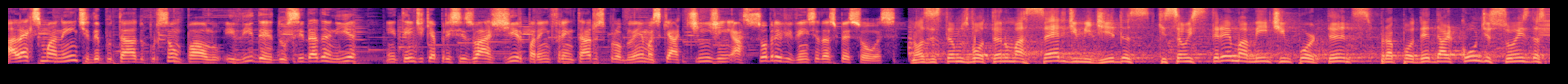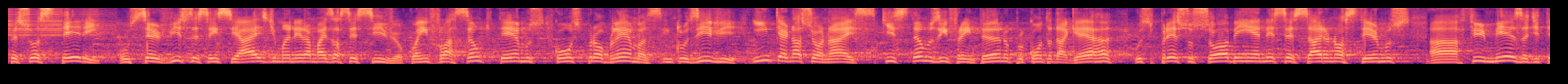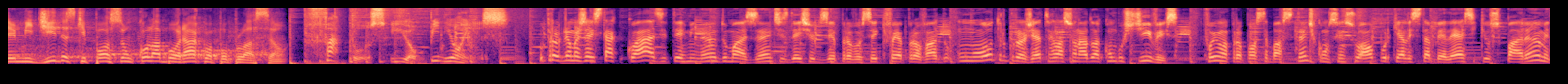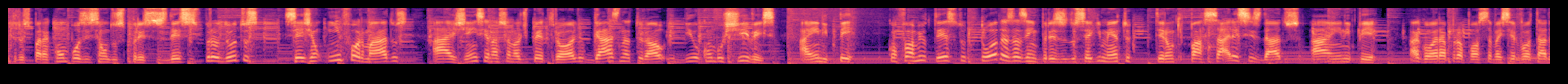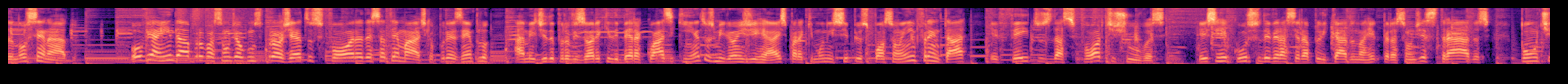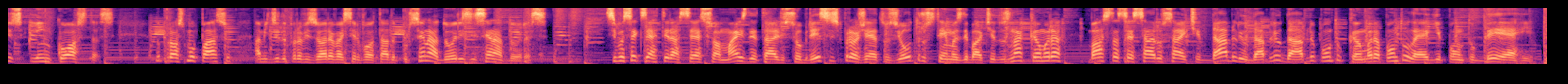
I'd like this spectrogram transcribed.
Alex Manente, deputado por São Paulo e líder do Cidadania, entende que é preciso agir para enfrentar os problemas que atingem a sobrevivência das pessoas. Nós estamos votando uma série de medidas que são extremamente importantes para poder dar condições das pessoas terem os serviços essenciais de maneira mais acessível. Com a inflação que temos, com os problemas, inclusive internacionais, que estamos enfrentando por conta da guerra, os preços sobem e é necessário nós termos a firmeza de ter medidas que possam colaborar com a população. Fatos e opiniões. O programa já está quase terminando, mas antes deixa eu dizer para você que foi aprovado um outro projeto relacionado a combustíveis. Foi uma proposta bastante consensual porque ela estabelece que os parâmetros para a composição dos preços desses produtos sejam informados à Agência Nacional de Petróleo, Gás Natural e Biocombustíveis, ANP. Conforme o texto, todas as empresas do segmento terão que passar esses dados à ANP. Agora a proposta vai ser votada no Senado. Houve ainda a aprovação de alguns projetos fora dessa temática, por exemplo, a medida provisória que libera quase 500 milhões de reais para que municípios possam enfrentar efeitos das fortes chuvas. Esse recurso deverá ser aplicado na recuperação de estradas, pontes e encostas. No próximo passo, a medida provisória vai ser votada por senadores e senadoras. Se você quiser ter acesso a mais detalhes sobre esses projetos e outros temas debatidos na Câmara, basta acessar o site www.câmara.leg.br.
